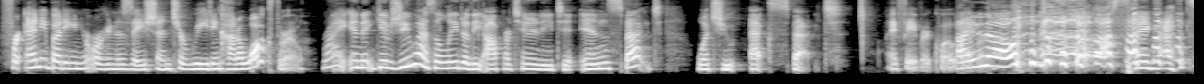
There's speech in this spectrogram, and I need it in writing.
for anybody in your organization to read and kind of walk through. Right. And it gives you as a leader the opportunity to inspect what you expect my favorite quote. I ever. know. saying that.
